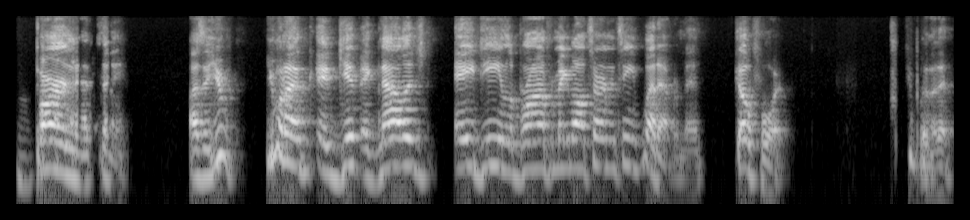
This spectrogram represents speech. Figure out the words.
Burn that thing. I said, you you want to give acknowledge AD and LeBron for making an alternative team? Whatever, man. Go for it. You put that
